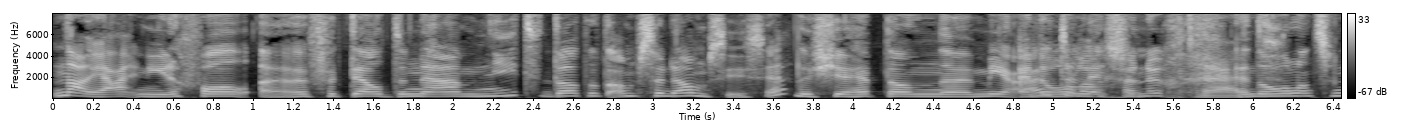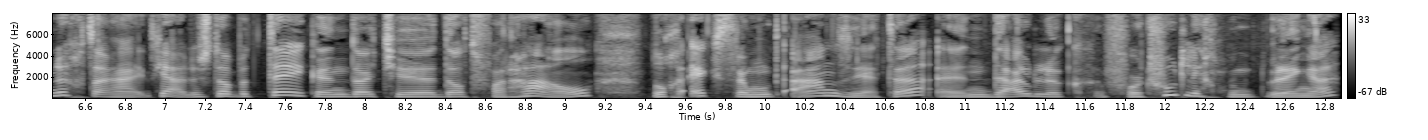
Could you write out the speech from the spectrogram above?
nou ja, in ieder geval eh, vertelt de naam niet dat het Amsterdams is. Hè? Dus je hebt dan eh, meer En uit de te Hollandse leggen. nuchterheid. En de Hollandse nuchterheid. Ja, dus dat betekent dat je dat verhaal nog extra moet aanzetten en duidelijk voor het voetlicht moet brengen.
